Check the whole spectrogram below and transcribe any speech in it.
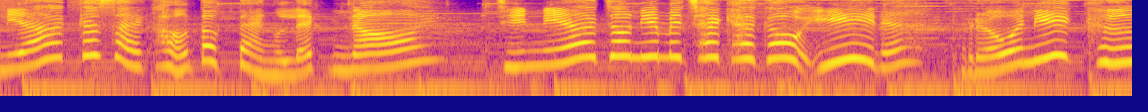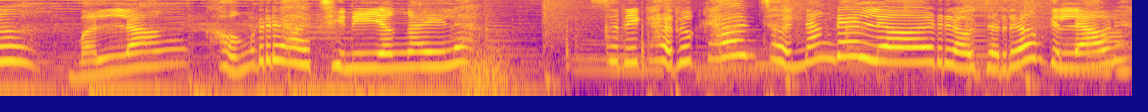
เนี้ยก็ใส่ของตกแต่งเล็กน้อย ทีเนี้ยเจ้านี่ไม่ใช่แค่เก้าอี้นะ เพราะว่านี่คือบัลลังก์ของราชินียังไงล่ะ สวัสดีค่ะทุกท่านเชิญนั่งได้เลย เราจะเริ่มกันแล้วนะ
